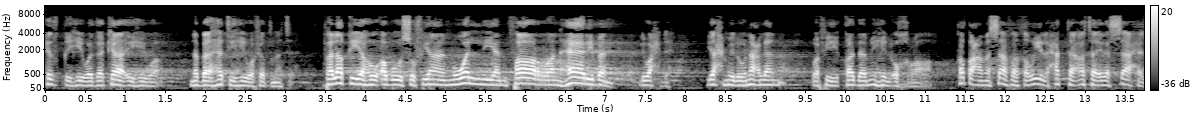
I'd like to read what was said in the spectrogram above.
حذقه وذكائه ونباهته وفطنته. فلقيه أبو سفيان موليا فارا هاربا لوحده يحمل نعلا وفي قدمه الأخرى. قطع مسافة طويلة حتى أتى إلى الساحل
